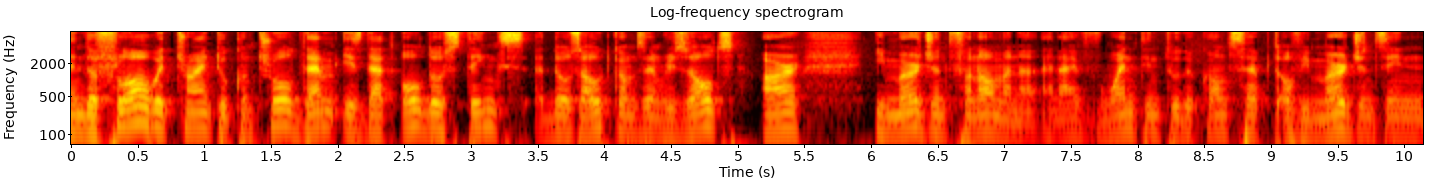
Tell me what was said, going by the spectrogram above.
and the flaw with trying to control them is that all those things, those outcomes and results are emergent phenomena. And i've went into the concept of emergence in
